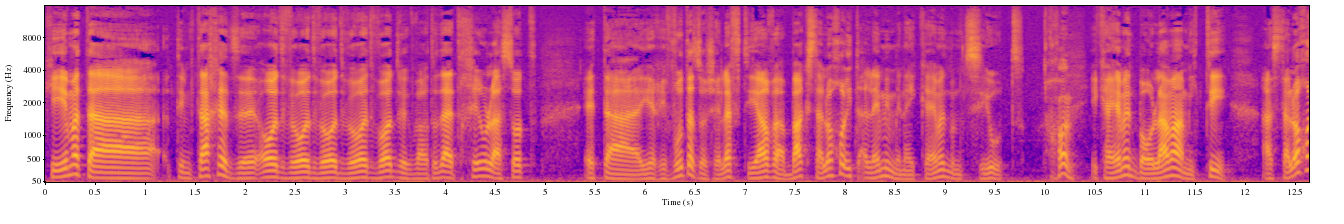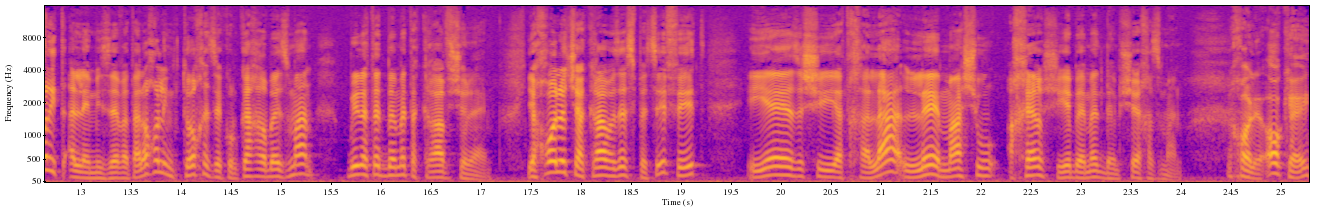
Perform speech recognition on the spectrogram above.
כי אם אתה תמתח את זה עוד ועוד ועוד ועוד ועוד, וכבר, אתה יודע, התחילו לעשות את היריבות הזו של FTR והבקס, אתה לא יכול להתעלם ממנה, היא קיימת במציאות. נכון. היא קיימת בעולם האמיתי. אז אתה לא יכול להתעלם מזה, ואתה לא יכול למתוח את זה כל כך הרבה זמן, בלי לתת באמת הקרב שלהם. יכול להיות שהקרב הזה ספציפית, יהיה איזושהי התחלה למשהו אחר שיהיה באמת בהמשך הזמן. יכול להיות, אוקיי.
